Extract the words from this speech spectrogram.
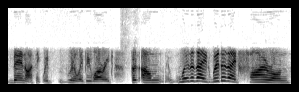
then I think we'd really be worried. But um, whether they'd whether they'd fire on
